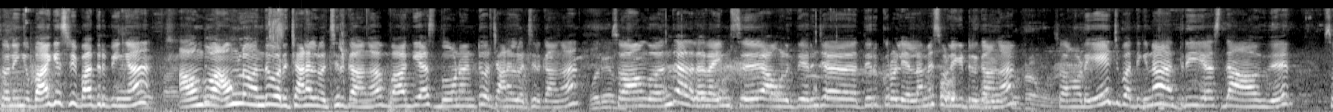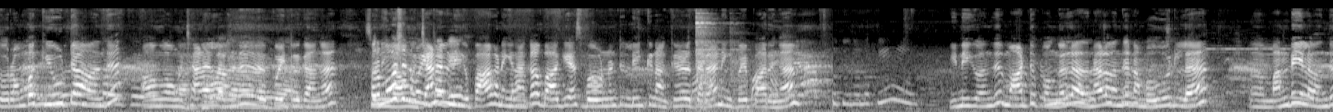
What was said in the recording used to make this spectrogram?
ஸோ நீங்கள் பாக்யஸ்ரீ பார்த்துருப்பீங்க. அவங்க அவங்களும் வந்து ஒரு சேனல் வச்சுருக்காங்க. பாக்யாஸ் போனன்ட்டு ஒரு சேனல் வச்சுருக்காங்க. ஸோ அவங்க வந்து அதில் ரைம்ஸு அவங்களுக்கு தெரிஞ்ச திருக்குறள் எல்லாமே சொல்லிக்கிட்டு இருக்காங்க. ஸோ அவங்களோட ஏஜ் பார்த்தீங்கன்னா த்ரீ இயர்ஸ் தான் ஆகுது. ஸோ ரொம்ப க்யூட்டாக வந்து அவங்க அவங்க சேனலில் வந்து போயிட்டுருக்காங்க. ஸோ அவங்க சேனல் நீங்கள் பார்க்கணுங்கனாக்கா பாக்யாஸ் போனன்ட்டு லிங்க் நான் கீழே தரேன். நீங்கள் போய் பாருங்கள் இன்னைக்கு வந்து மாட்டுப்பொங்கல் பொங்கல். அதனால வந்து நம்ம ஊரில் மந்தையில் வந்து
